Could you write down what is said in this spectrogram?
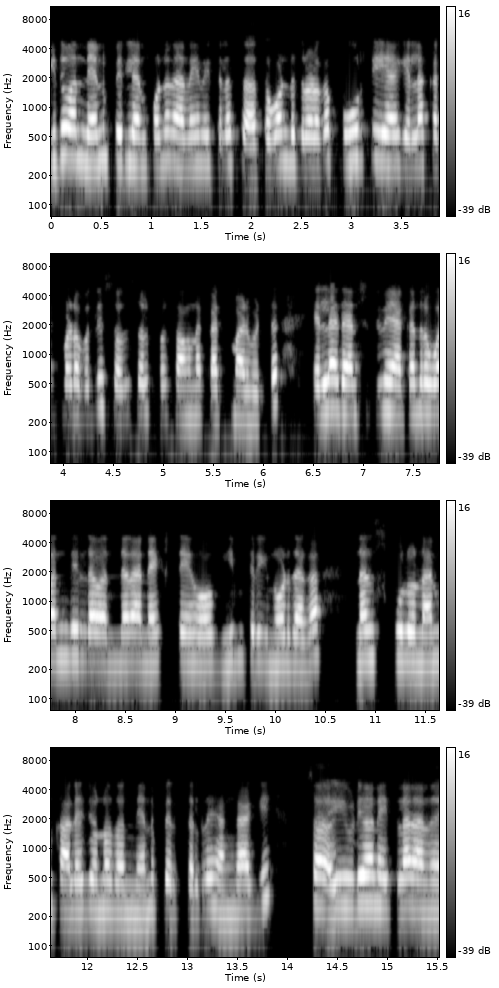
ಇದು ಒಂದ್ ನೆನಪಿರ್ಲಿ ಅನ್ಕೊಂಡು. ನಾನು ಐತಲ್ಲ ಸ ತಗೊಂಡಿದ್ರೊಳಗ ಪೂರ್ತಿಯಾಗಿ ಎಲ್ಲಾ ಕಟ್ ಮಾಡೋ ಬದ್ಲಿ ಸ್ವಲ್ಪ ಸ್ವಲ್ಪ ಸಾಂಗ್ನ ಕಟ್ ಮಾಡ್ಬಿಟ್ಟು ಎಲ್ಲಾ ಡ್ಯಾನ್ಸ್ ಇಟ್ಟಿನಿ ಯಾಕಂದ್ರೆ ಒಂದಿಲ್ಲ ಒಂದ್ ದಿನ ನೆಕ್ಸ್ಟ್ ಡೇ ಹೋಗಿ ಹಿಂತಿರುಗಿ ನೋಡಿದಾಗ ನನ್ ಸ್ಕೂಲು ನನ್ ಕಾಲೇಜ್ ಅನ್ನೋದ್ ಒಂದ್ ನೆನಪ್ ಇರ್ತಲ್ರಿ ಹಂಗಾಗಿ ಸೊ ಈ ವಿಡಿಯೋನ ಐತಲ್ಲ ನಾನು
